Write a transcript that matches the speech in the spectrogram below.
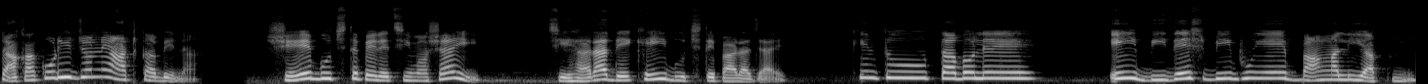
টাকা কড়ির জন্যে আটকাবে না। সে বুঝতে পেরেছি মশাই, চেহারা দেখেই বুঝতে পারা যায়। কিন্তু তা বলে, এই বিদেশ বিভুঁয়ে বাঙালি আপনি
